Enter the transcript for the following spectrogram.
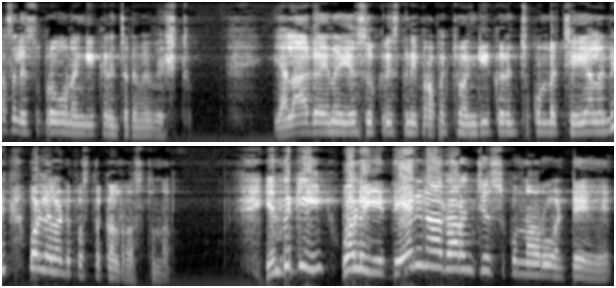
అసలు యేసుప్రభువుని అంగీకరించడమే వేస్ట్. ఎలాగైనా యేసుక్రీస్తుని ప్రపంచం అంగీకరించకుండా చేయాలని వాళ్ళు ఇలాంటి పుస్తకాలు రాస్తున్నారు? ఇంతకీ వాళ్ళు ఈ దేనిని ఆధారం చేసుకున్నారు అంటే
